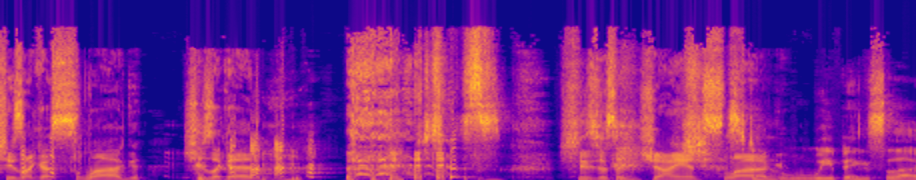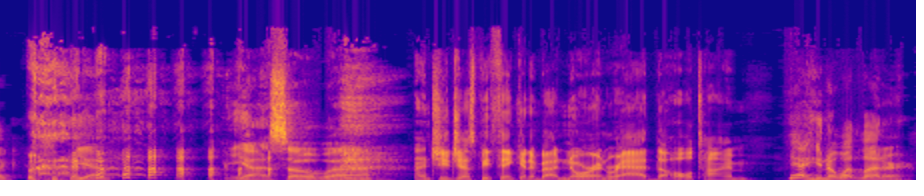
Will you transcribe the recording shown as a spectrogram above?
She's like a slug. She's like a. she's just a giant Just slug. a weeping slug. Yeah, yeah. So uh, And she'd just be thinking about Norrin Radd the whole time. yeah, you know what? Let her.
